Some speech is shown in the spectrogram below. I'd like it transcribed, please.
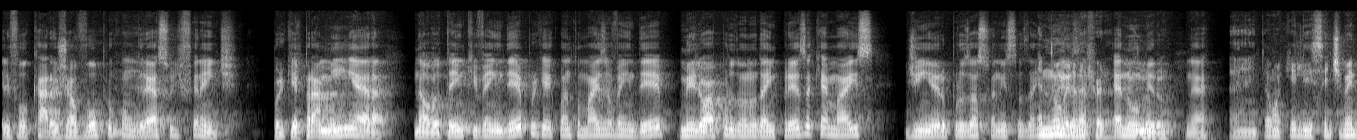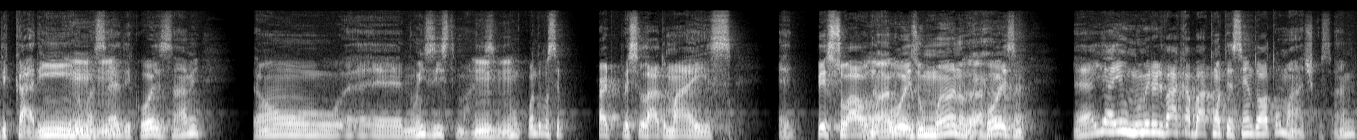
Ele falou: "Cara, eu já vou pro congresso diferente". Porque para mim era, não, eu tenho que vender porque quanto mais eu vender, melhor pro dono da empresa, que é mais dinheiro para os acionistas da É empresa. número, né, Fernando? É número, Número. né? É, então, aquele sentimento de carinho, uma Uhum. série de coisas, sabe? Então, é, é, não existe mais. Uhum. Então, quando você parte para esse lado mais é, pessoal da Humano, coisa, humano da Aham. coisa, é, e aí o número ele vai acabar acontecendo automático, sabe?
